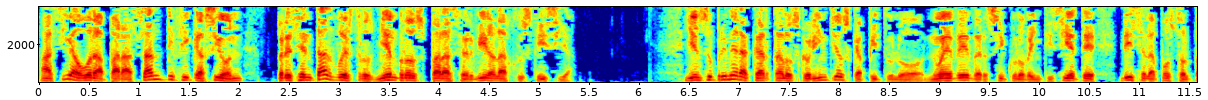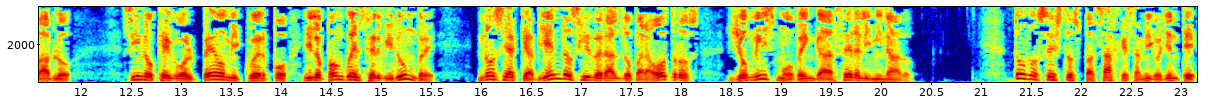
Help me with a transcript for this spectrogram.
así ahora para santificación presentad vuestros miembros para servir a la justicia. Y en su primera carta a los Corintios capítulo nueve versículo veintisiete dice el apóstol Pablo, sino que golpeo mi cuerpo y lo pongo en servidumbre, no sea que habiendo sido heraldo para otros, yo mismo venga a ser eliminado. Todos estos pasajes, amigo oyente,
